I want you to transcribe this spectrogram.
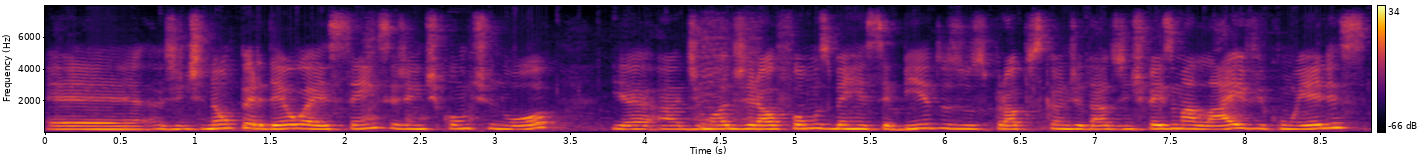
é, a gente não perdeu a essência, a gente continuou e a, a, de modo geral fomos bem recebidos, os próprios candidatos, a gente fez uma live com eles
